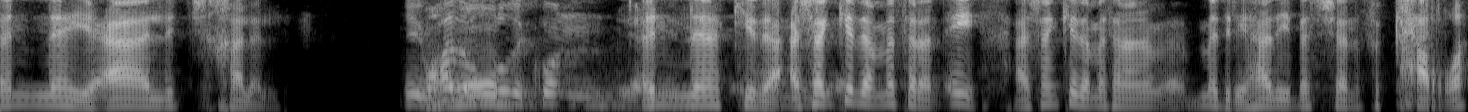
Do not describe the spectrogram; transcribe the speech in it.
إنه يعالج خلل. اي وهذا المفروض يكون يعني إنه كذا. يعني عشان كذا مثلا اي عشان كذا مثلا ما أدري هذه بس عشان فك حرة.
